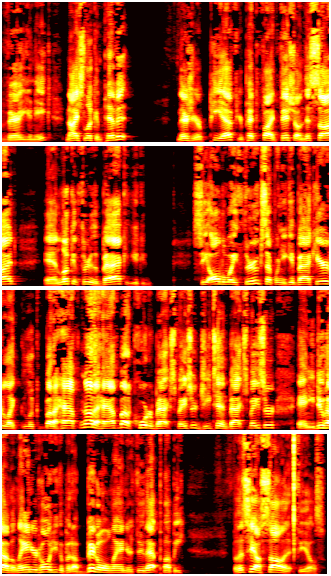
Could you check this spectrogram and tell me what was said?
very unique. Nice looking pivot. there's your PF, your petrified fish on this side. And looking through the back, you can see all the way through, except when you get back here, like look about a half, not a half, about a quarter back spacer, G10 back spacer. And you do have a lanyard hole. You can put a big old lanyard through that puppy. But let's see how solid it feels.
